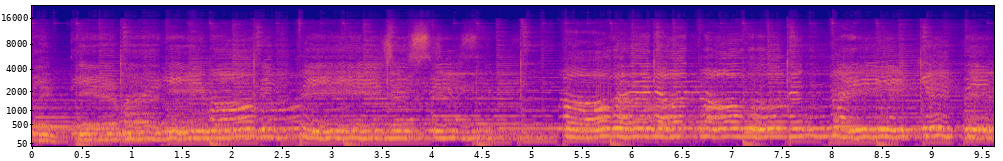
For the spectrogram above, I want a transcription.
നിത്യമഹിമാവിൻ തേജസ്സിൽ പാവനാത്മാവുതൻ ഐക്യത്തിൽ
